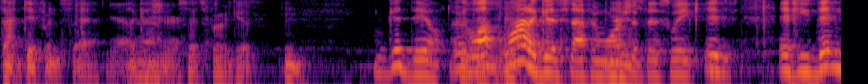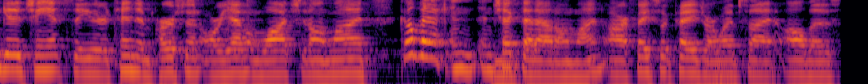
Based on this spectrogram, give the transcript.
that difference there. Yeah, Okay, sure. So it's very good. Good deal. There's a lot, lot of good stuff in worship this week. If if you didn't get a chance to either attend in person or you haven't watched it online, go back and, and Mm. check that out online. Our Facebook page, our website, all those,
